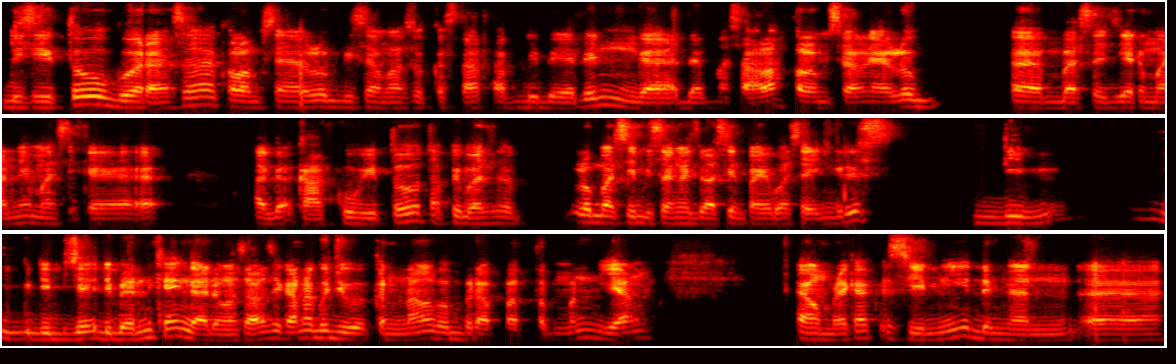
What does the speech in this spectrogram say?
Di situ gue rasa kalau misalnya lu bisa masuk ke startup di Berlin nggak ada masalah. Kalau misalnya lu um, bahasa Jermannya masih kayak agak kaku gitu, tapi bahasa lu masih bisa ngejelasin pakai bahasa Inggris, di di, di Berlin kayak nggak ada masalah sih. Karena gue juga kenal beberapa temen yang yang mereka ke sini dengan uh,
